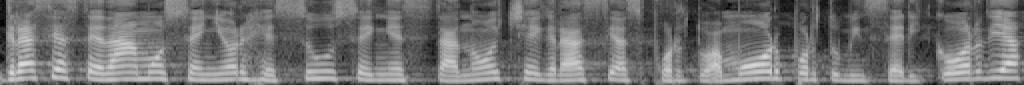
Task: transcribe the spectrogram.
Gracias te damos, Señor Jesús, en esta noche. Gracias por tu amor, por tu misericordia,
